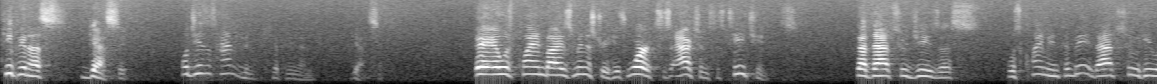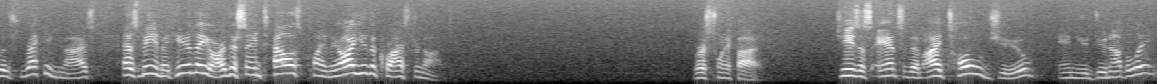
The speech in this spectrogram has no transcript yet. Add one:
keeping us guessing. Well, Jesus hadn't been keeping them guessing. It was plain by his ministry, his works, his actions, his teachings, that that's who Jesus was claiming to be. That's who he was recognized as being. But here they are. They're saying, Tell us plainly, are you the Christ or not? Verse 25. Jesus answered them, I told you, and you do not believe.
